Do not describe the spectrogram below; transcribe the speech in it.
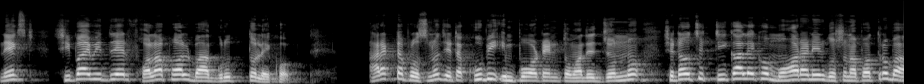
নেক্সট সিপাহী বিদ্রোহের ফলাফল বা গুরুত্ব লেখো। আরেকটা প্রশ্ন যেটা খুবই ইম্পর্টেন্ট তোমাদের জন্য, সেটা হচ্ছে টিকা লেখো মহারানীর ঘোষণাপত্র বা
